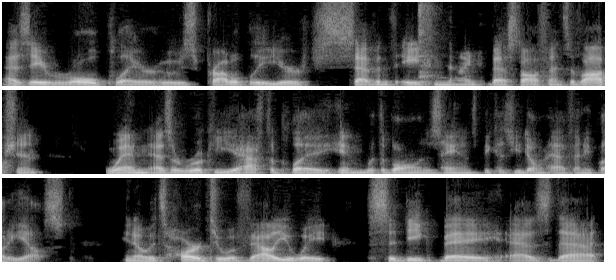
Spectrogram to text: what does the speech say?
as a role player who's probably your seventh, eighth, ninth best offensive option when as a rookie you have to play him with the ball in his hands because you don't have anybody else. You know, it's hard to evaluate Saddiq Bey as that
